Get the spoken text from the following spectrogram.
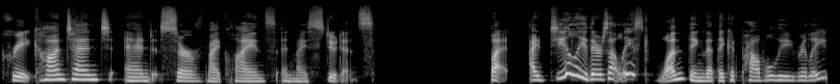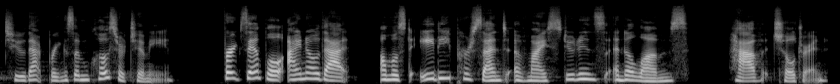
create content and serve my clients and my students. But ideally, there's at least one thing that they could probably relate to that brings them closer to me. For example, I know that almost 80% of my students and alums have children.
